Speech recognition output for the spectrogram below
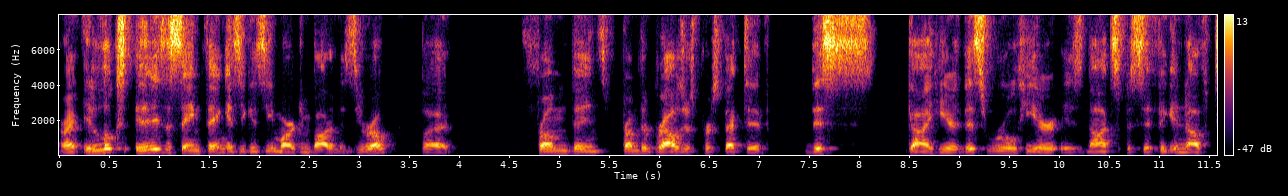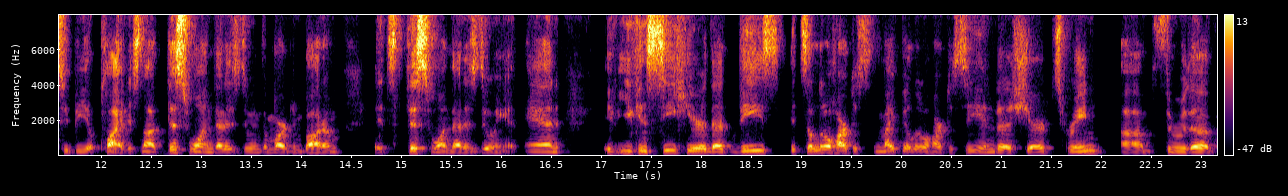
All right. It looks, it is the same thing. As you can see, margin bottom is zero, but from the from the browser's perspective, this guy here, this rule here is not specific enough to be applied. It's not this one that is doing the margin bottom. It's this one that is doing it. And if you can see here that these, it's a little hard to, it might be a little hard to see in the shared screen um, through the,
